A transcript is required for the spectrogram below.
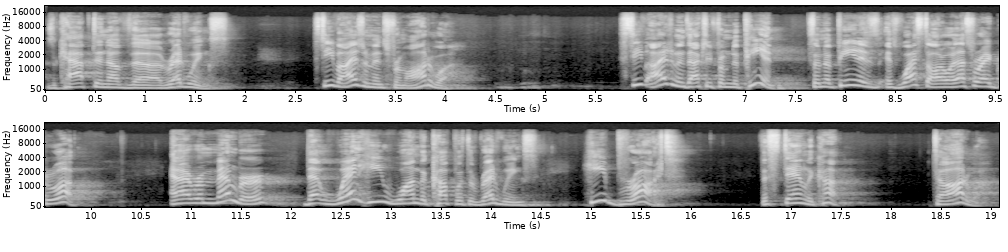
He's the captain of the Red Wings. Steve Yzerman's from Ottawa. Steve Yzerman's actually from Nepean. So Nepean is, is West Ottawa. That's where I grew up. And I remember that when he won the cup with the Red Wings, he brought the Stanley Cup to Ottawa.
